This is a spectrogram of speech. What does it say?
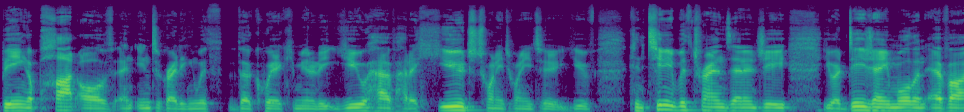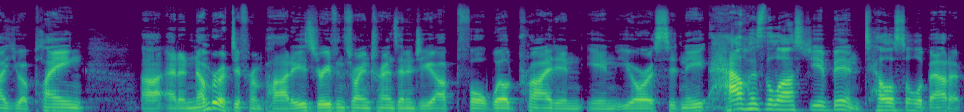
being a part of and integrating with the queer community, you have had a huge 2022. You've continued with Trans Energy. You are DJing more than ever. You are playing uh, at a number of different parties. You're even throwing Trans Energy up for World Pride in in Eora, Sydney. How has the last year been? Tell us all about it.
